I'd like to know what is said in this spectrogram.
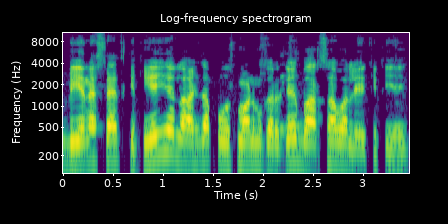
ਬੀਐਨਐਸ ਤਹਿਤ ਕੀਤੀ ਹੈ ਜੀ ਲਾਸ਼ ਦਾ ਪੋਸਟਮਾਰਟਮ ਕਰਕੇ ਵਾਰਸਾਂ ਹਵਾਲੇ ਕੀਤੀ ਹੈ ਜੀ।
